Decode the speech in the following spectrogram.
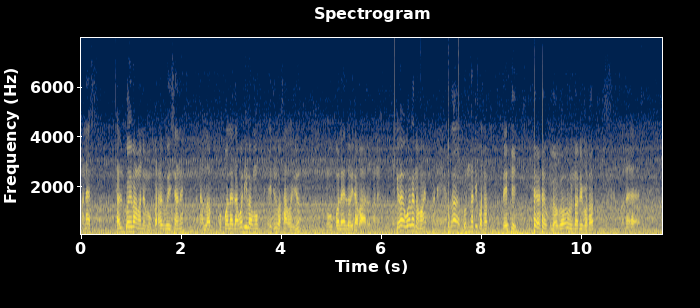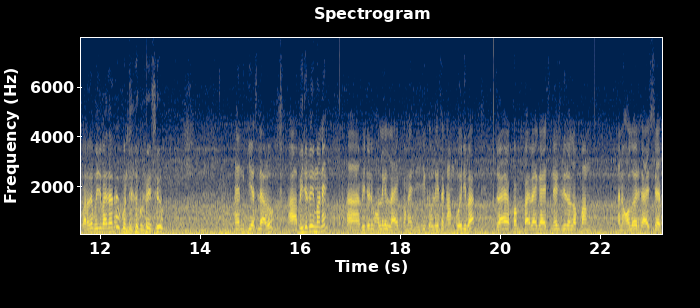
মানে হেল্প কৰিবা মানে মোক কথাটো বুজিছানে? মানে অলপ ওপৰলৈ যাব দিবা মোক এইটো কথা কৈছোঁ। মোক ওপৰলৈ লৈ যাবা আৰু মানে। একেবাৰে ওপৰলৈ নহয় মানে অলপ উন্নতি পথত দেই। ব্লগৰ উন্নতি পথত। মানে কথাটো বুজি পাইছা নহয় কোনটো কৈছোঁ? এণ্ড কি আছিলে আৰু? ভিডিঅ'টো ইমানে আহ, ভিডিঅ'টো ভাল লাগিলে লাইক কমেণ্ট যি যি কৰিব লাগিছে কাম কৰি দিবা। জয় অসম বাই বাই গাইছ নেক্সট ভিডিঅ' লগ পাম। এণ্ড অলৱেজ আই চেফ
